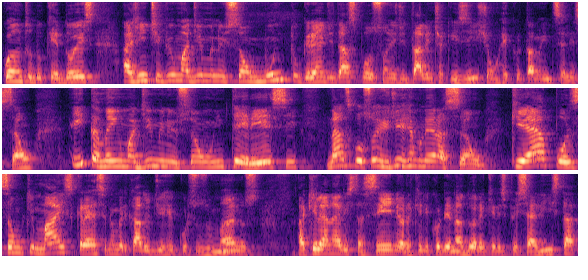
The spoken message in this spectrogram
quanto do Q2, a gente viu uma diminuição muito grande das posições de talent acquisition, recrutamento e seleção, e também uma diminuição, um interesse nas posições de remuneração, que é a posição que mais cresce no mercado de recursos humanos aquele analista sênior, aquele coordenador, aquele especialista,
